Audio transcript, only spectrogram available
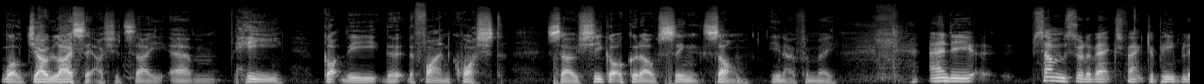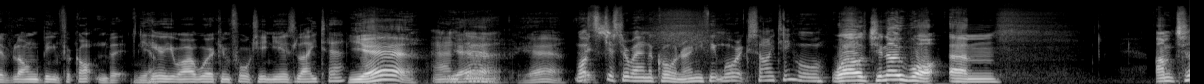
well Joe Lycett, I should say. Um, he got the, the the fine quashed, so she got a good old sing song, you know, from me. Andy, some sort of X Factor people have long been forgotten, but Yeah. here you are working 14 years later. Yeah, And, yeah, uh, yeah. What's It's- just around the corner? Anything more exciting or? Well, do you know what? Um, I'm t-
